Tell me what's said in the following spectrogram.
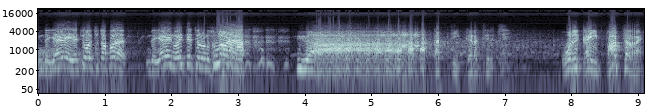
இந்த ஏழையை எட்டு வச்சுட்டா போற. இந்த ஏழையின் வயிற்றுச்சல் ஒண்ணு சும்மா விடாடா கத்தி கிடைச்சிருச்சு. ஒரு கை பாத்துறேன்.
